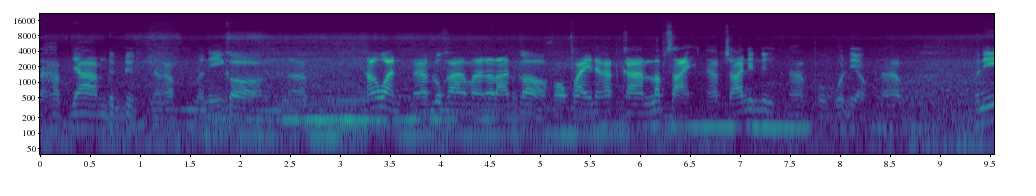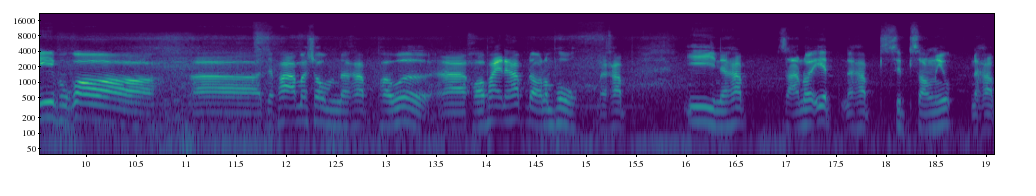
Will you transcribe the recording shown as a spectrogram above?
นะครับยามดึกๆนะครับ วันนี้ก็นะครับทั้งวันนะครับลูกค้ามาหน้าร้านก็ขอไฟนะครับ การรับสายนะครับช้านิดนึงนะครับผมคนเดียวนะครับ วันนี้ผมก็ จะพามาชมนะครับ power อขออภัยนะครับ ดอกลำโพงนะครับ e นะครับ300นะครับ 12 นิ้วนะครับ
